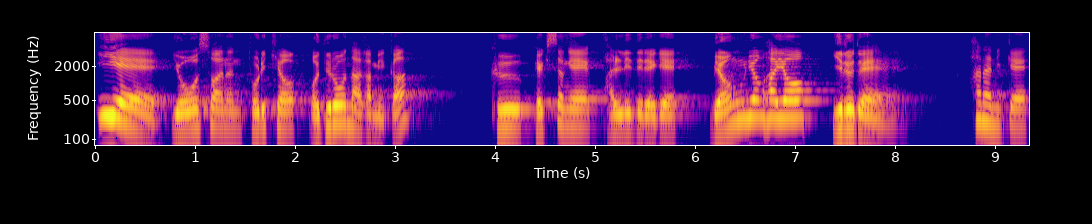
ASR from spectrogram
이에 여호수아는 돌이켜 어디로 나갑니까? 그 백성의 관리들에게 명령하여 이르되 하나님께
